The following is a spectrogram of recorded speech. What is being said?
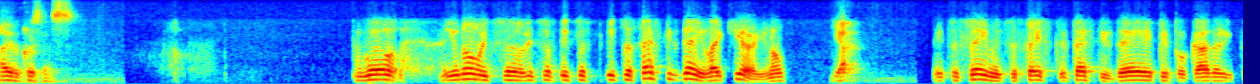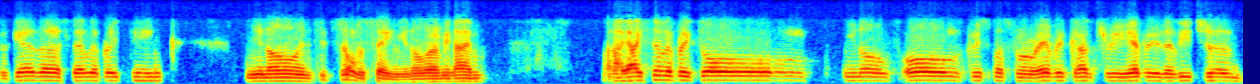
over Christmas? Well, you know, it's a it's a it's a it's a festive day like here. You know. Yep. It's the same. It's a festive, festive day. People gathering together, celebrating. You know, and it's all the same. You know, I mean, I'm. I, I celebrate all. You know, all Christmas for every country, every religion.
